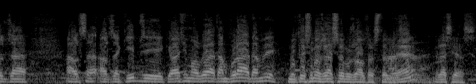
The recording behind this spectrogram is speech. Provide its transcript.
tots els, els equips i que vagi molt bé la temporada també. Moltíssimes gràcies a vosaltres també, eh? Gràcies.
